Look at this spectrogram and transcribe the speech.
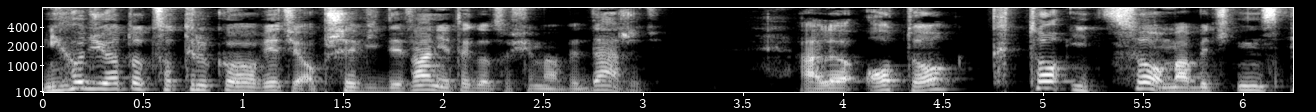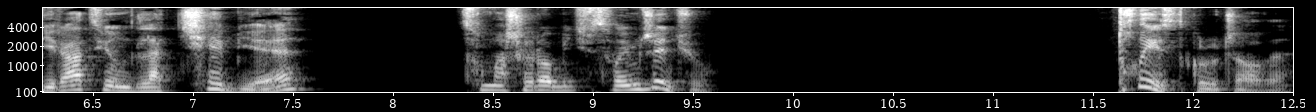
Nie chodzi o to, co tylko, wiecie, o przewidywanie tego, co się ma wydarzyć, ale o to, kto i co ma być inspiracją dla ciebie, co masz robić w swoim życiu. To jest kluczowe.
